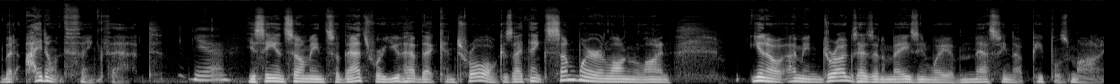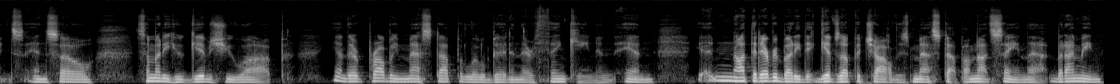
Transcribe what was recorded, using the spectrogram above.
but I don't think that. Yeah. You see, and so I mean, so that's where you have that control because I think somewhere along the line, you know, I mean, drugs has an amazing way of messing up people's minds, and so somebody who gives you up, you know, they're probably messed up a little bit in their thinking, and and not that everybody that gives up a child is messed up. I'm not saying that, but I mean,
